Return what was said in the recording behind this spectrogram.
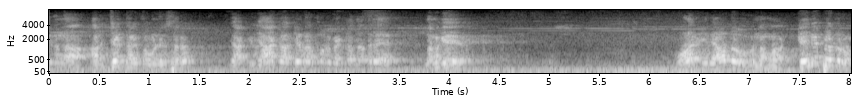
ಇದನ್ನ ಅರ್ಜೆಂಟ್ ಆಗಿ ತಗೊಂಡಿವಿ ಸರ್. ಯಾಕೆ ಯಾಕೆ ಅಡ್ಡ ತೋರ್ಬೇಕಂತಂದ್ರೆ ನಮಗೆ ಒಳ ಇದ್ಯಾವುದು ನಮ್ಮ ಕೆನೆಪೆದರು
